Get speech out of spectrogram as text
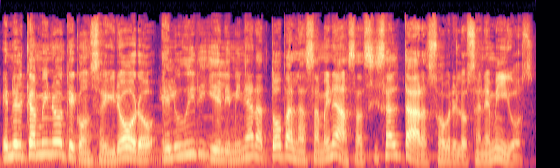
En el camino hay que conseguir oro, eludir y eliminar a todas las amenazas y saltar sobre los enemigos.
